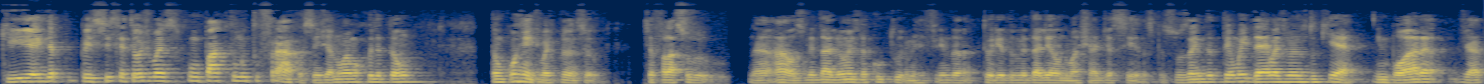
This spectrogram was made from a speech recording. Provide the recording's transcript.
que ainda persistem até hoje, mas com um impacto muito fraco, assim, já não é uma coisa tão, tão corrente. Mas, por exemplo, você falar sobre né, ah, os medalhões da cultura, me referindo à teoria do medalhão do Machado de Assis. As pessoas ainda têm uma ideia mais ou menos do que é, embora já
